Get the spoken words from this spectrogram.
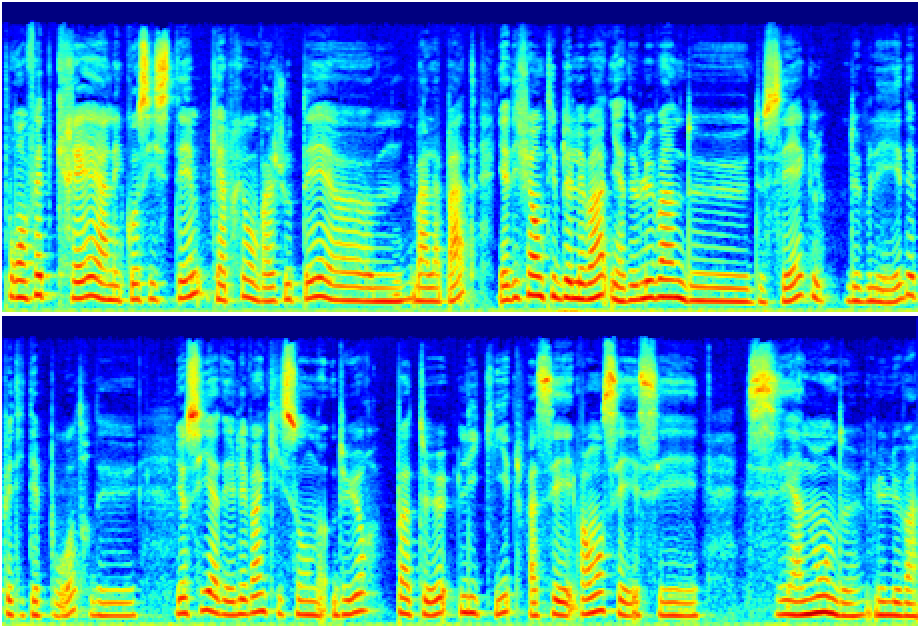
pour en fait créer un écosystème qu'après on va ajouter euh, bah, à la pâte. Il y a différents types de levain. Il y a de levain de, de seigle, de blé, de petites épeautres. De... Et aussi, il y a des levains qui sont durs, pâteux, liquides. Enfin, c'est vraiment, c'est c'est- un monde, le levain.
